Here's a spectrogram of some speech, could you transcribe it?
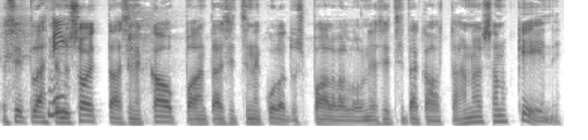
Ja sitten lähtenyt Niin. niin. soittaa sinne kauppaan tai sitten sinne kuljetuspalveluun ja sitten sitä kautta hän olisi saanut kiinni.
